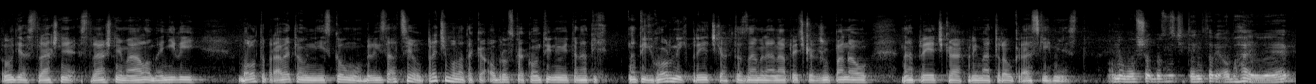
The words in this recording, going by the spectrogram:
Ľudia strašne, strašne málo menili. Bolo to práve tou nízkou mobilizáciou? Prečo bola taká obrovská kontinuita na tých, na tých horných priečkách, to znamená na priečkách županov, na priečkách primátorov krajských miest? Ono vo všeobecnosti ten, ktorý obhajuje,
